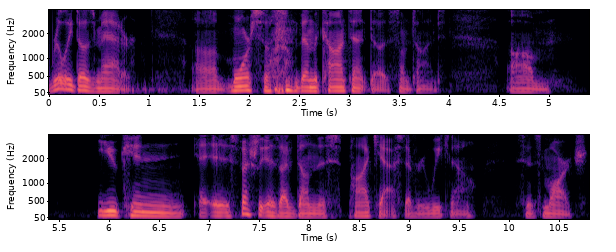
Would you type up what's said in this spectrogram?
really does matter, uh, more so than the content does sometimes. Um, you can, especially as I've done this podcast every week now since March,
